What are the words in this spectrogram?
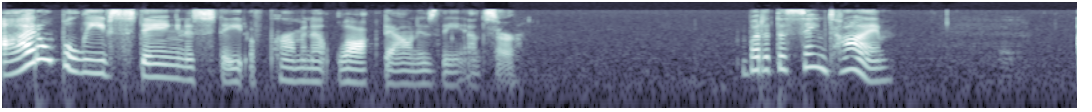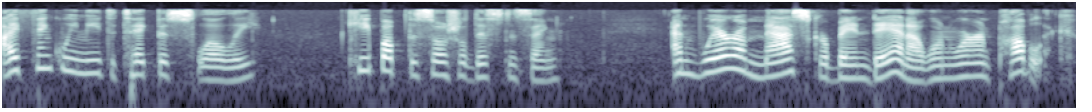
I don't believe staying in a state of permanent lockdown is the answer. But at the same time, I think we need to take this slowly, keep up the social distancing, and wear a mask or bandana when we're in public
